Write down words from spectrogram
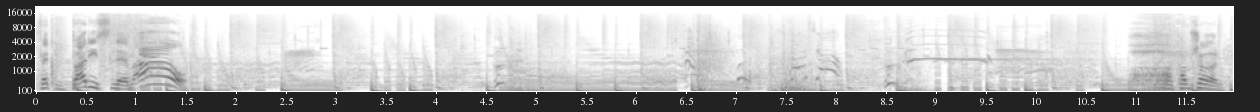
Fetten Body Slam. Au! Oh, komm schon.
